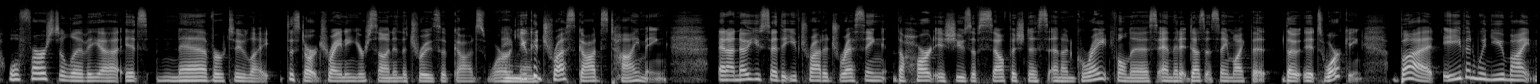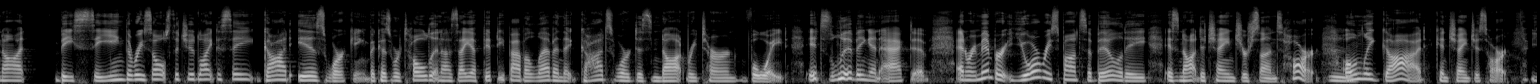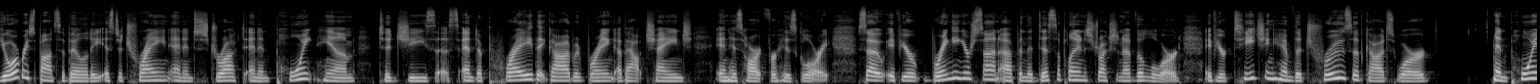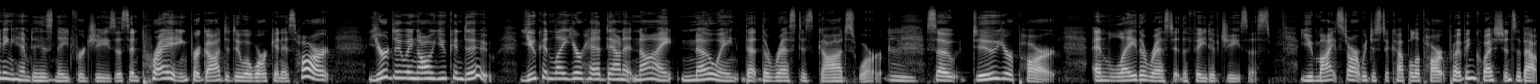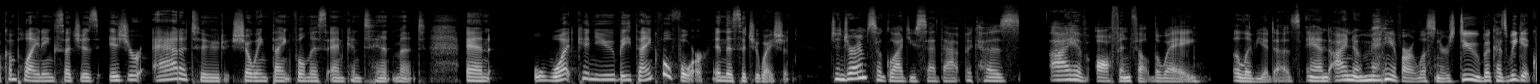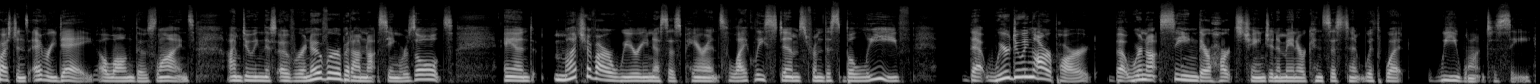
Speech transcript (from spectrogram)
Well, first, Olivia, it's never too late to start training your son in the truths of God's word. Amen. You can trust God's timing. And I know you said that you've tried addressing the heart issues of selfishness and ungratefulness and that it doesn't seem like that it's working. But even when you might not be seeing the results that you'd like to see, God is working because we're told in Isaiah 55 11 that God's word does not return void. It's living and active. And remember, your responsibility is not to change your son's heart. Mm. Only God can change his heart. Your responsibility is to train and instruct and point him to Jesus and to pray that God would bring about change in his heart for his glory. So if you're bringing your son up in the discipline and instruction of the Lord, if you're teaching him the truths of God's word, and pointing him to his need for Jesus and praying for God to do a work in his heart, you're doing all you can do. You can lay your head down at night knowing that the rest is God's work. Mm. So do your part and lay the rest at the feet of Jesus. You might start with just a couple of heart probing questions about complaining, such as Is your attitude showing thankfulness and contentment? And what can you be thankful for in this situation? Ginger, I'm so glad you said that because I have often felt the way Olivia does. And I know many of our listeners do because we get questions every day along those lines. I'm doing this over and over, but I'm not seeing results. And much of our weariness as parents likely stems from this belief that we're doing our part, but we're not seeing their hearts change in a manner consistent with what we want to see.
